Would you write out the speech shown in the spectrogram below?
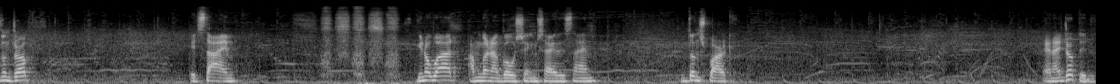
Please don't drop. It's time. You know what? I'm gonna go same side this time. Don't spark. And I dropped it.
